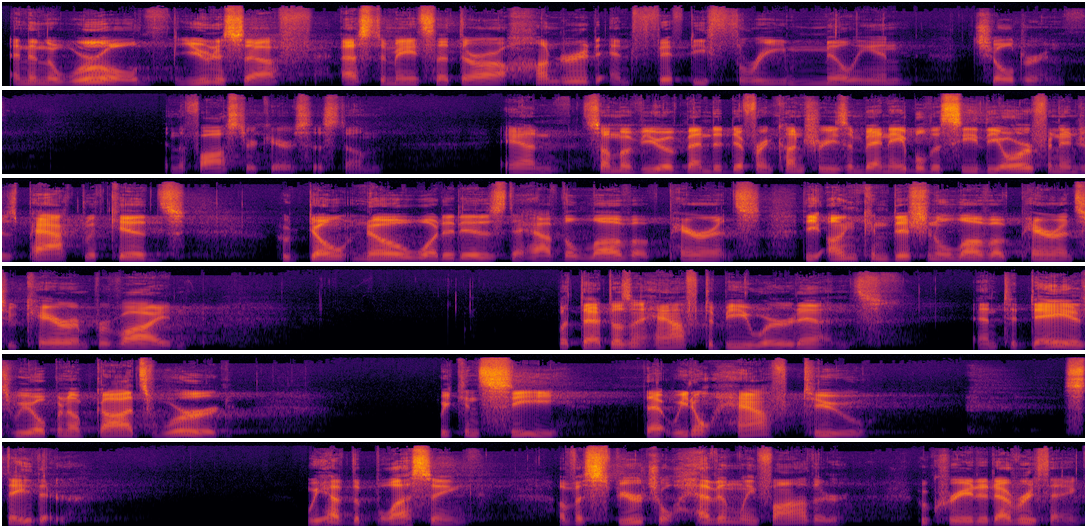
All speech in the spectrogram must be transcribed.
And in the world, UNICEF estimates that there are 153 million children in the foster care system. And some of you have been to different countries and been able to see the orphanages packed with kids who don't know what it is to have the love of parents, the unconditional love of parents who care and provide. But that doesn't have to be where it ends. And today, as we open up God's Word, we can see that we don't have to stay there. We have the blessing of a spiritual heavenly Father who created everything.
